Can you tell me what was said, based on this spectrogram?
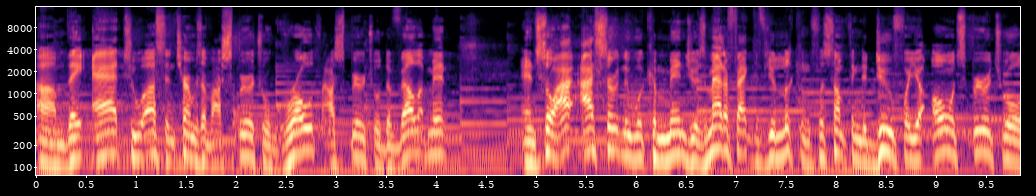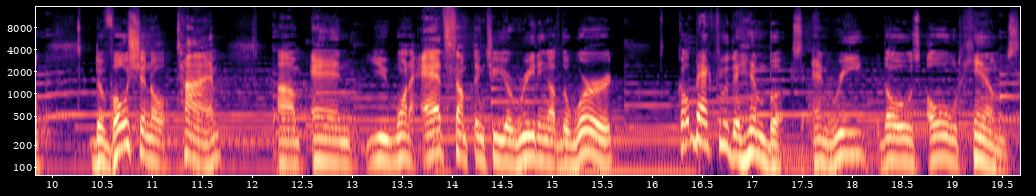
Um, they add to us in terms of our spiritual growth, our spiritual development. And so I, I, certainly would commend you. As a matter of fact, if you're looking for something to do for your own spiritual devotional time, um, and you want to add something to your reading of the word, go back through the hymn books and read those old hymns.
